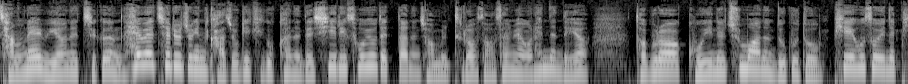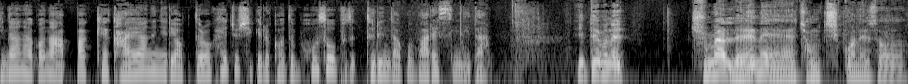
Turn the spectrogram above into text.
장례위원회 측은 해외 체류 중인 가족이 귀국하는데 시일이 소요됐다는 점을 들어서 설명을 했는데요. 더불어 고인을 추모하는 누구도 피해 호소인을 비난하거나 압박해 가해하는 일이 없도록 해주시기를 거듭 호소 드린다고 말했습니다. 이 때문에 주말 내내 정치권에서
